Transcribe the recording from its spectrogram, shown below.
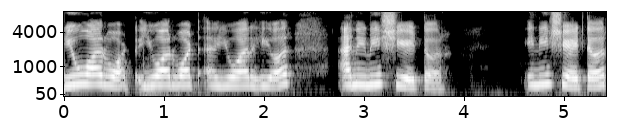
you are what? You are what uh, you are here? An initiator. Initiator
